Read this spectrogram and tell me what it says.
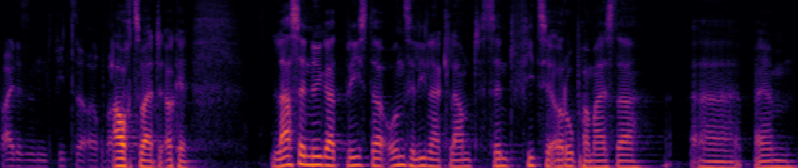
Beide sind Vize-Europameister. Auch zweite, okay. Lasse Nygard Priester und Selina Klampt sind Vize-Europameister äh, beim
